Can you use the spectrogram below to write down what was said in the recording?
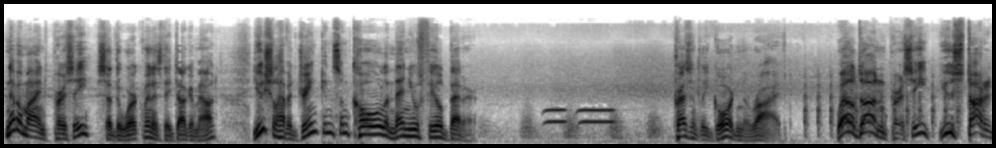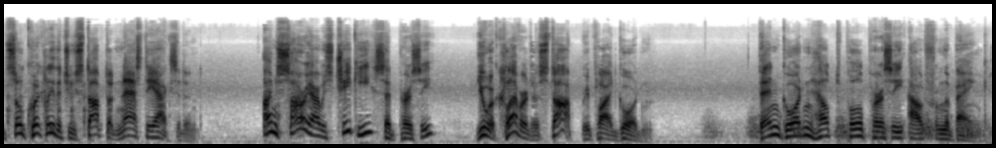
Never mind, Percy, said the workmen as they dug him out. You shall have a drink and some coal, and then you'll feel better. Presently, Gordon arrived. Well done, Percy. You started so quickly that you stopped a nasty accident. I'm sorry I was cheeky, said Percy. You were clever to stop, replied Gordon. Then Gordon helped pull Percy out from the bank.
